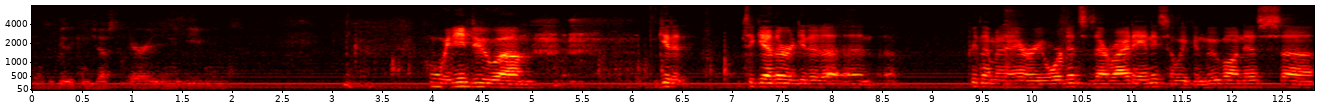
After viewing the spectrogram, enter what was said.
seems to be the congested area in the evenings. Well, we need to um, get it together and get it a a- a preliminary ordinance, is that right, Andy? So we can move on this uh,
